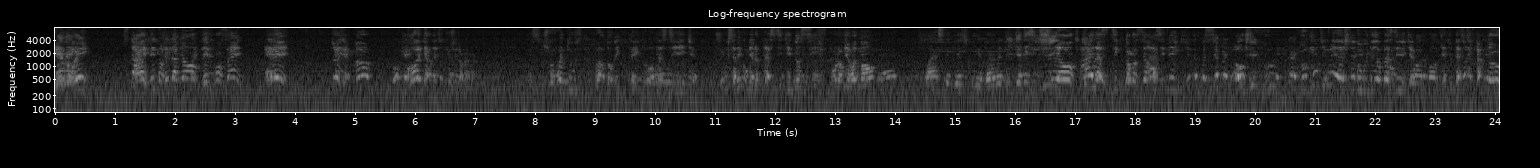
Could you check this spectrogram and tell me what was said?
Avez compris Arrêtez de manger de la viande, les Français. Et deuxièmement, regardez ce que j'ai dans ma main. Je vous vois tous boire dans des bouteilles d'eau en plastique? Vous savez combien le plastique est nocif pour l'environnement? Il y a des îles géantes de plastique dans l'océan Pacifique. Et vous, vous continuez à acheter vos bouteilles en plastique. Il y a du plastique partout.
